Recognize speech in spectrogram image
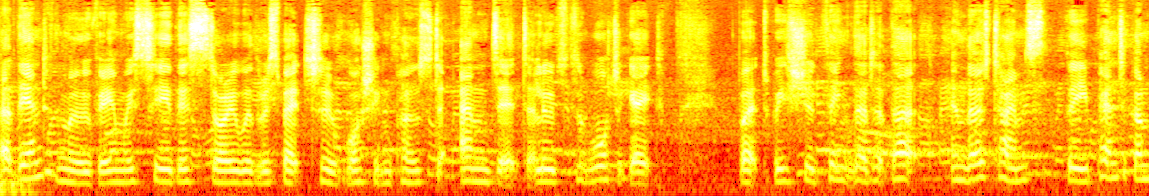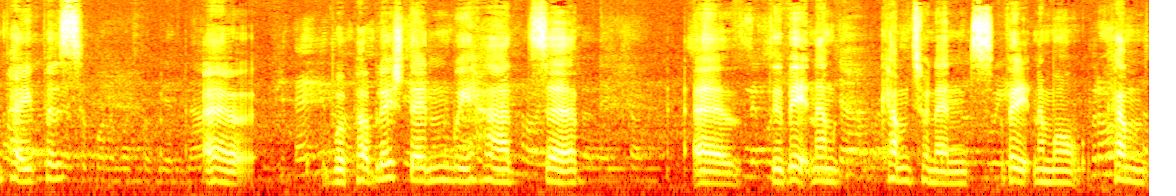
At the end of the movie, and we see this story with respect to Washington Post, and it alludes to Watergate. But we should think that at that, in those times, the Pentagon Papers uh, were published. Then we had uh, uh, the Vietnam come to an end. Vietnam will come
